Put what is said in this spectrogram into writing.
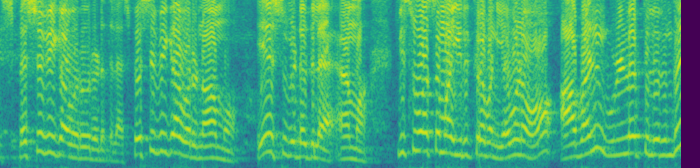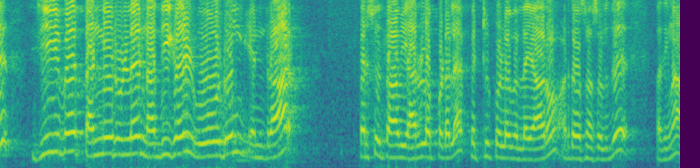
ஸ்பெசிபிக்கா ஒரு ஒரு இடத்துல. ஸ்பெசிபிக்கா ஒரு நாமம். இயேசு இயேசுவிடத்துல. ஆமா. விசுவாசமா இருக்கிறவன் எவனோ அவன் உள்ளத்திலிருந்து ஜீவ தண்ணீர் உள்ள நதிகள் ஓடும் என்றார். பரிசுத்தாவி அருளப்படல பெற்றுக்கொள்ளவில்லை யாரும். அடுத்த வசனம் சொல்லுது பார்த்தீங்கன்னா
